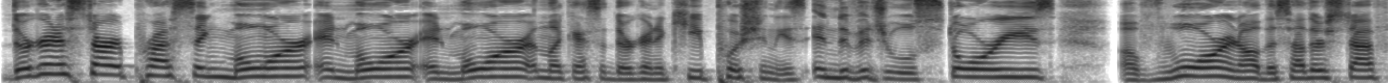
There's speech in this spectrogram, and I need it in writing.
they're going to start pressing more and more and more. And like I said, they're going to keep pushing these individual stories of war and all this other stuff.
